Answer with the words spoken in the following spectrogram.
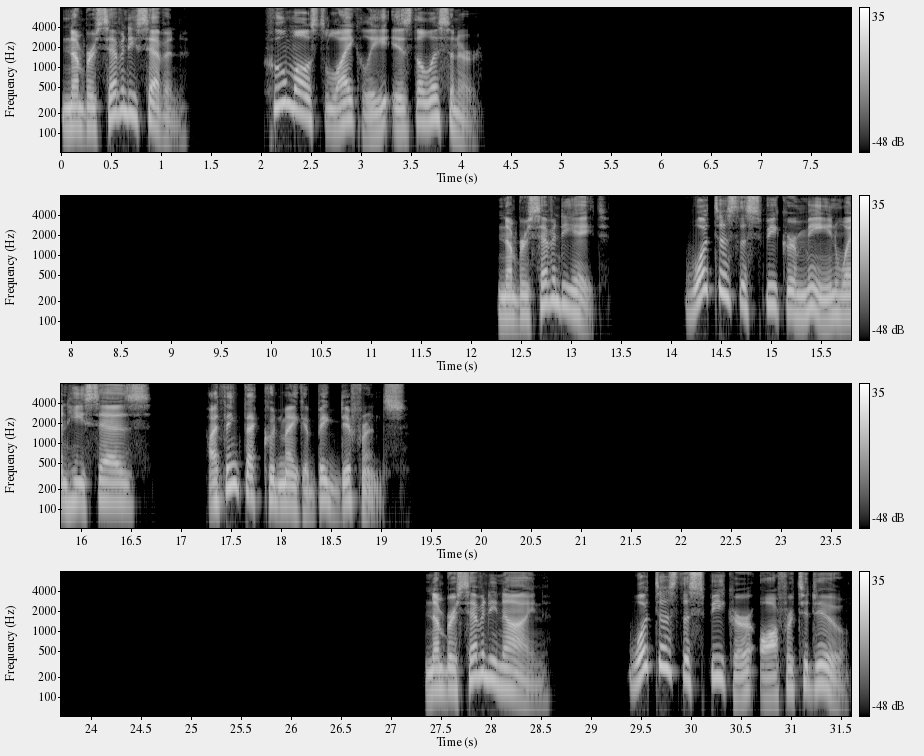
Number 77. Who most likely is the listener? Number 78. What does the speaker mean when he says, I think that could make a big difference. Number 79. What does the speaker offer to do?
